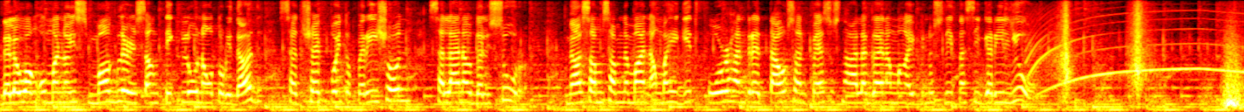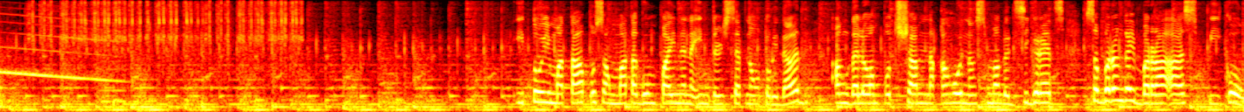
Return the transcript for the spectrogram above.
Dalawang umano'y smugglers ang tiklo ng otoridad sa checkpoint operation sa Lanao del Sur. Nasamsam naman ang mahigit 400,000 pesos na halaga ng mga ipinuslit na sigarilyo. Ito'y matapos ang matagumpay na na-intercept ng otoridad ang 29 na kahon ng smuggled cigarettes sa barangay Baraas, Picong.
